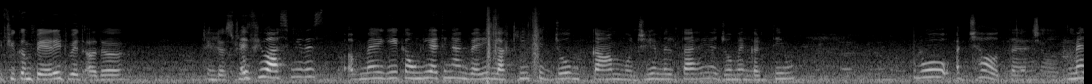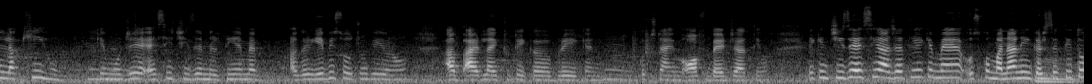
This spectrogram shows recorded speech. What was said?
if you compare it with other industry if you ask me this अब मैं ये कहूँगी I think I am very lucky कि जो काम मुझे मिलता है या जो मैं करती हूँ वो अच्छा होता है। अच्छा होता है। मैं लकी हूँ। कि हम्म। मुझे ऐसी चीज़ें मिलती हैं मैं अगर ये भी सोचूं कि यू नो अब I like to take a break and hmm. कुछ टाइम ऑफ़ बैठ जाती हूँ। लेकिन चीज़ें ऐसी आ जाती हैं कि मैं उसको मना नहीं कर सकती। तो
